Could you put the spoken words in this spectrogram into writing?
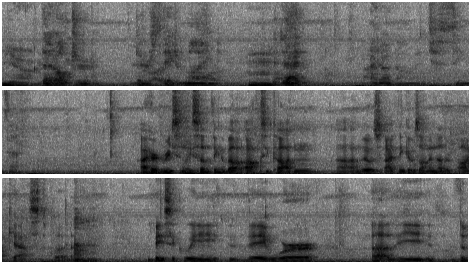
yeah. that alter their state of mind. Mm. That I don't know. It just seems that I heard recently something about OxyContin. Um, it was I think it was on another podcast, but uh, basically they were uh, the the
